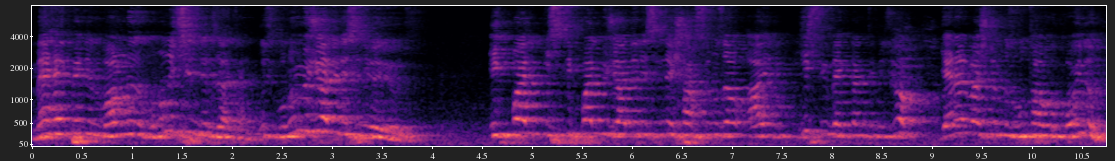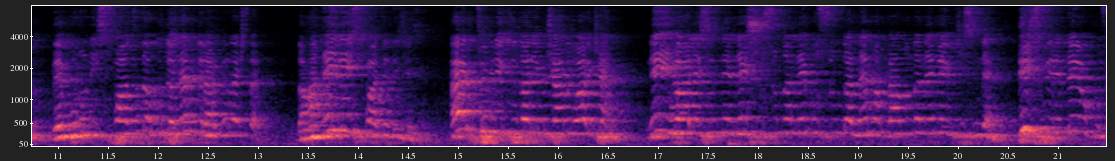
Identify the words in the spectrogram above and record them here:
MHP'nin varlığı bunun içindir zaten. Biz bunun mücadelesini veriyoruz. İkbal, istikbal mücadelesinde şahsımıza ait hiçbir beklentimiz yok. Genel başkanımız bu tavrı koydu ve bunun ispatı da bu dönemdir arkadaşlar. Daha neyle ispat edeceğiz? Her türlü iktidar imkanı varken ne ihalesinde, ne şusunda, ne busunda, ne makamında, ne mevkisinde hiçbirinde yokuz.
